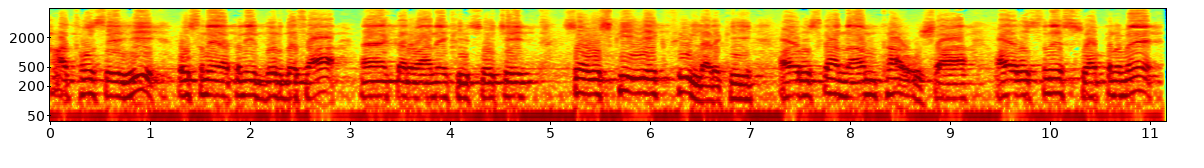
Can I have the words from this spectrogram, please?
हाथों से ही उसने अपनी दुर्दशा करवाने की सोची। सो उसकी एक थी लड़की और उसका नाम था उषा और उसने स्वप्न में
